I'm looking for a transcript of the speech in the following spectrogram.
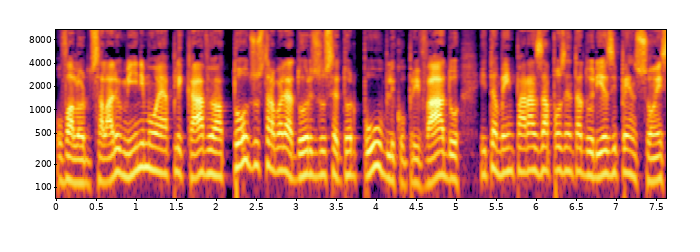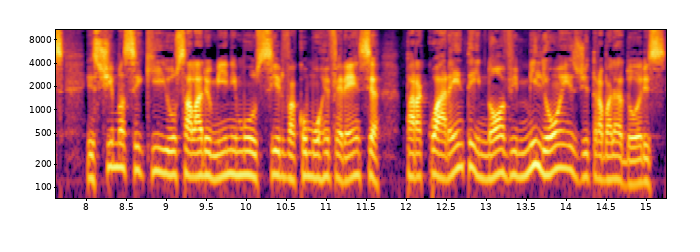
O valor do salário mínimo é aplicável a todos os trabalhadores do setor público, privado e também para as aposentadorias e pensões. Estima-se que o salário mínimo sirva como referência para 49 milhões de trabalhadores.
